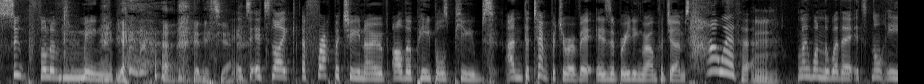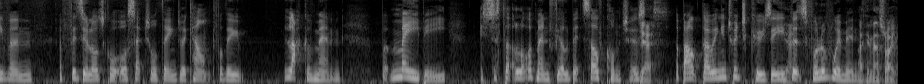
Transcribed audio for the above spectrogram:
soup full of Ming. yeah, it is. Yeah. It's it's like a frappuccino of other people's pubes, and the temperature of it is a breeding ground for germs. However, Mm. I wonder whether it's not even a physiological or sexual thing to account for the lack of men, but maybe It's just that a lot of men feel a bit self conscious Yes. about going into a jacuzzi Yes. that's full of women. I think that's right.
